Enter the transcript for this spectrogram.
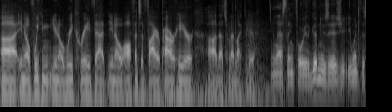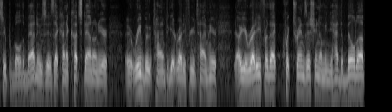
uh, you know, if we can, you know, recreate that, you know, offensive firepower here, uh, that's what I'd like to do. And last thing for you, the good news is you, you went to the Super Bowl. The bad news is that kind of cuts down on your Uh, reboot time to get ready for your time here. Are you ready for that quick transition? I mean, you had the build up,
